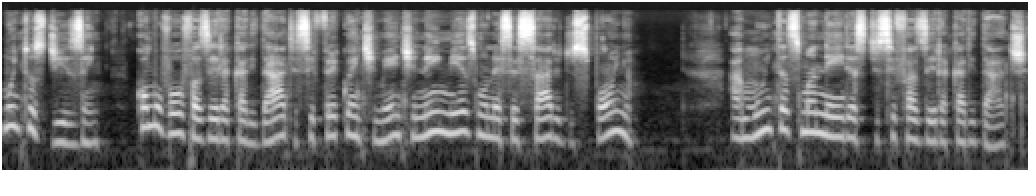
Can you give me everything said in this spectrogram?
Muitos dizem: como vou fazer a caridade se frequentemente nem mesmo o necessário disponho? Há muitas maneiras de se fazer a caridade.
